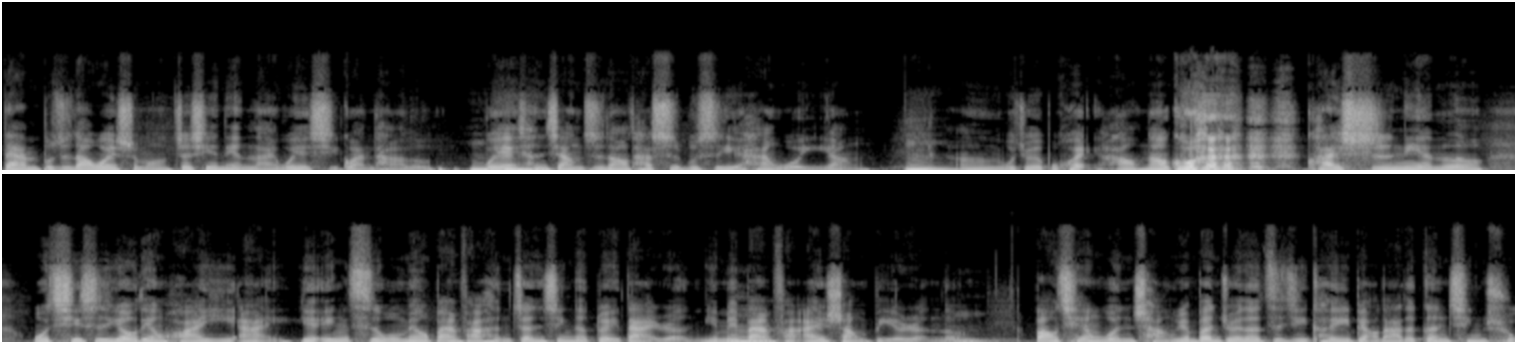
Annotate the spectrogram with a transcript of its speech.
但不知道为什么，这些年来我也习惯他了。我也很想知道他是不是也和我一样。嗯嗯，我觉得不会。好，然后过了 快十年了。我其实有点怀疑爱，也因此我没有办法很真心的对待人，也没办法爱上别人了。嗯、抱歉，文长，原本觉得自己可以表达的更清楚，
